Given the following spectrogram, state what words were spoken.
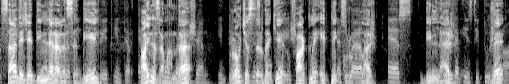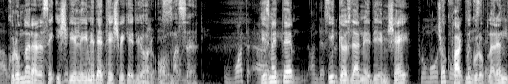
sadece dinler arası değil, aynı zamanda Rochester'daki farklı etnik gruplar, dinler ve kurumlar arası işbirliğini de teşvik ediyor olması. Hizmette İlk gözlemlediğim şey çok farklı grupların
